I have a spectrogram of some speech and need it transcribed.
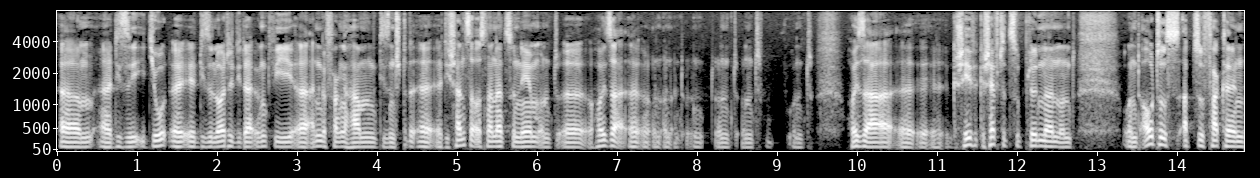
ähm, äh, diese Idiot, äh, diese Leute, die da irgendwie äh, angefangen haben, diesen äh, die Schanze auseinanderzunehmen und äh, Häuser äh, und, und, und, und, und, und Häuser, äh, Geschäfte zu plündern und, und Autos abzufackeln.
